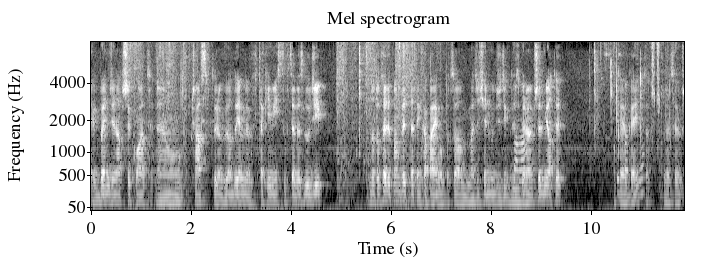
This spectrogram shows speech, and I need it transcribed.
jak będzie na przykład e, czas, w którym wylądujemy w takiej miejscówce bez ludzi, no to wtedy wam wytnę ten kawałek, bo po co macie się nudzić, gdy Dobra. zbierałem przedmioty. Okej, okej, to lecę już.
